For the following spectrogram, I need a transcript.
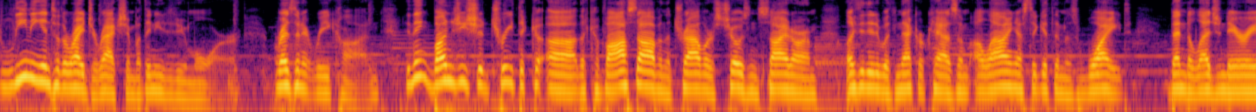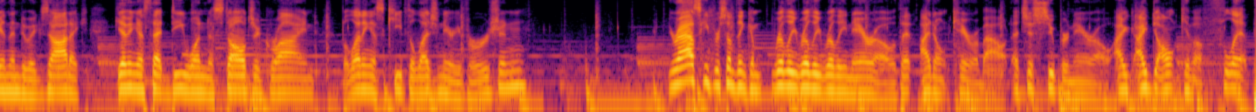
leaning into the right direction, but they need to do more. Resident Recon. Do you think Bungie should treat the uh, the Kvasov and the Traveler's Chosen Sidearm like they did with Necrochasm, allowing us to get them as white, then to Legendary, and then to Exotic, giving us that D1 nostalgia grind, but letting us keep the Legendary version? You're asking for something really, really, really narrow that I don't care about. It's just super narrow. I, I don't give a flip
